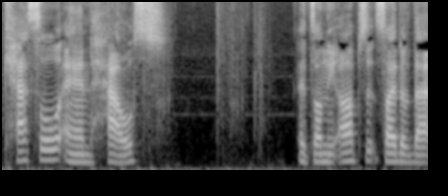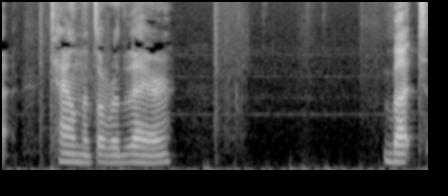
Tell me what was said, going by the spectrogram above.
castle and house. It's on the opposite side of that town that's over there but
